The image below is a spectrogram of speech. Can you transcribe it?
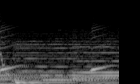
Thank hum? you.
